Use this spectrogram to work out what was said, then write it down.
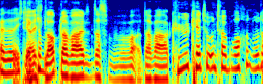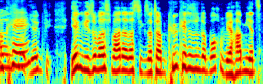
Also ich Ja, denke, ich glaube, da war das war, da war Kühlkette unterbrochen oder Okay. so. Irgendwie, irgendwie sowas war da, dass die gesagt haben, Kühlkette ist unterbrochen, wir haben jetzt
